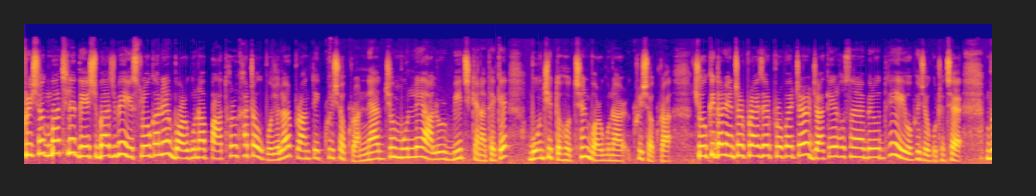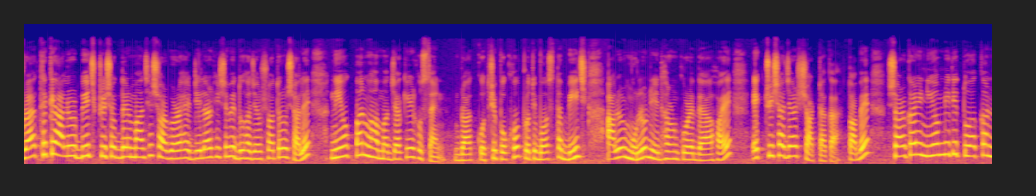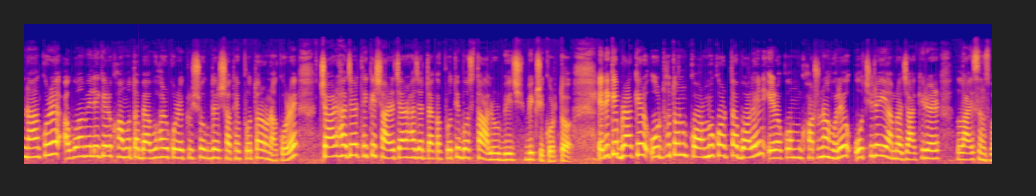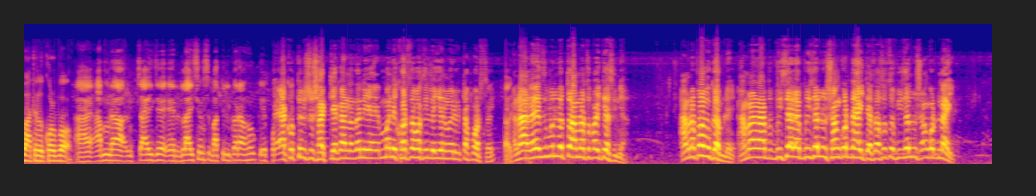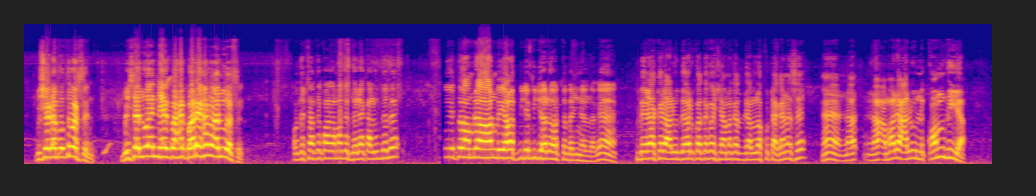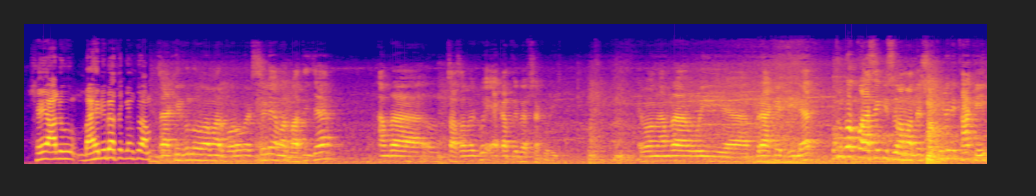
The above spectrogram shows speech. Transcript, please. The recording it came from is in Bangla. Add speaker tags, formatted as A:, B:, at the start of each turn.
A: কৃষক বাঁচলে দেশ বাঁচবে এই স্লোগানে বরগুনা পাথরঘাটা উপজেলার প্রান্তিক কৃষকরা ন্যায্য মূল্যে আলুর বীজ কেনা থেকে বঞ্চিত হচ্ছেন বরগুনার কৃষকরা। চৌকিদার এন্টারপ্রাইজের প্রোপাইটার জাকির হোসেনের বিরুদ্ধে এই অভিযোগ উঠেছে। ব্র্যাক থেকে আলুর বীজ কৃষকদের মাঝে সরবরাহের ডিলার হিসেবে দু হাজার সতেরো সালে নিয়োগ পান মোহাম্মদ জাকির হোসেন। ব্র্যাক কর্তৃপক্ষ প্রতি বস্তা বীজ আলুর মূল্য নির্ধারণ করে দেওয়া হয় একত্রিশ হাজার ষাট টাকা। তবে সরকারি নিয়ম নীতি তোয়াক্কা না করে আওয়ামী লীগের ক্ষমতা ব্যবহার করে কৃষকদের সাথে প্রতারণা করে চার হাজার থেকে সাড়ে চার হাজার টাকা প্রতি বস্তা আলুর বীজ বিক্রি করত। এদিকে ব্র্যাকের ঊর্ধ্বতন কর্মকর্তা বলেন এরকম ঘটনা হলে অচিরেই আমরা জাকিরের লাইসেন্স বাতিল করব।
B: আর আমরা চাই যে এর লাইসেন্স বাতিল করা হোক
C: একত্রিশশো ষাট টাকা না জানি মানে খরচা পাতি লেগে একটা পড়ছে। না লেন্স মূল্য তো আমরা তো পাইতেছি না। আমরা পাবো কেমনে? আমরা বিশাল বিশালু সংকট দেখাইতেছে অথচ বিশালু সংকট নাই। বিষয়টা বলতে পারছেন? বিশালু আনি ঘরে হানো আলু আছে।
D: ওদের সাথে কথা আমাদের বেরাক আলু দেবে। এই তো আমরা আনবে যারা পিঠে পিঠে হলে হতে পারি না লাগে হ্যাঁ। বেরাকের আলু দেওয়ার কথা কয়েছে আমার কাছে দেড় লক্ষ টাকা নেছে হ্যাঁ। না আমার আলু কম দিয়া সেই আলু বাহিরে বেছে কিন্তু
E: হলো আমার বড় ভাইয়ের ছেলে আমার ভাতিজা আমরা চাচা ভাই একাত্রে ব্যবসা করি। এবং আমরা ওই ব্রাকেট ডিলার কর্তৃপক্ষ আছে কিছু আমাদের সকলেরই থাকে।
